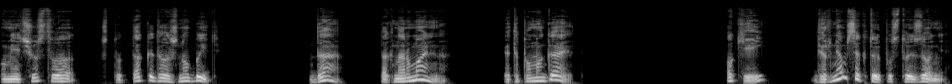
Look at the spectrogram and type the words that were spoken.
У меня чувство, что так и должно быть. Да, так нормально. Это помогает. Окей. Вернемся к той пустой зоне.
